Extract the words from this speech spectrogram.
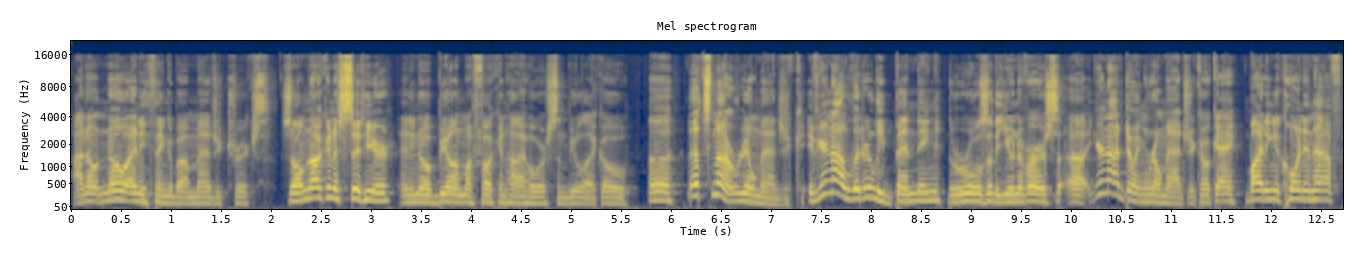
I don't know anything about magic tricks. So I'm not gonna sit here and, you know, be on my fucking high horse and be like, oh, uh, that's not real magic. If you're not literally bending the rules of the universe, uh, you're not doing real magic, okay? Biting a coin in half,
